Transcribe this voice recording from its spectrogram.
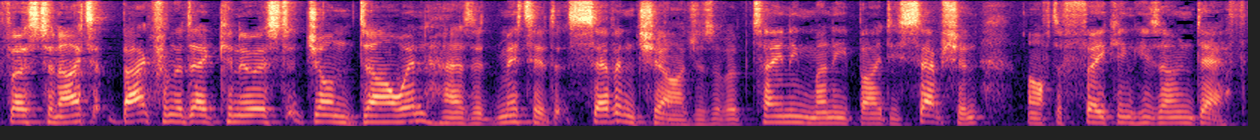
First tonight, back from the dead canoeist John Darwin has admitted seven charges of obtaining money by deception after faking his own death.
